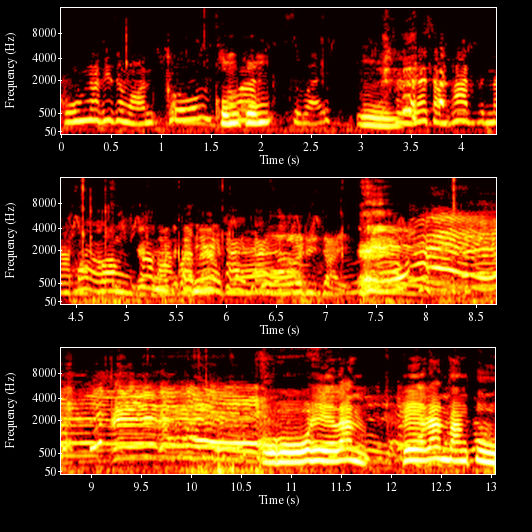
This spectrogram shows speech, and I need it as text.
คุ้มนะพี่สมรคุ้มคุ้มคุ้ม สวยอืมคือได้สัมภาษณ์เป็นนาตากล้องต่างประเทศใช่ใช่โอ้ยดีใจโอ้โหเฮลั่นเฮลั่นบางปู่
